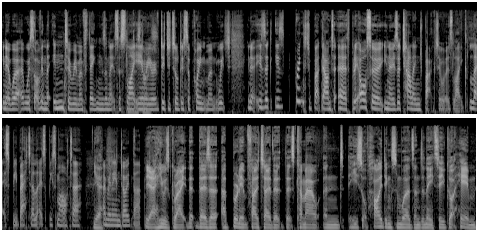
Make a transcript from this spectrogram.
you know, we're we're sort of in the interim of things, and it's a slight area nice. of digital disappointment, which you know is a, is brings you back down to earth, but it also, you know, is a challenge back to us. Like, let's be better, let's be smarter. Yeah. I really enjoyed that. Yeah, he was great. There's a, a brilliant photo that, that's come out, and he's sort of hiding some words underneath. So you've got him,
